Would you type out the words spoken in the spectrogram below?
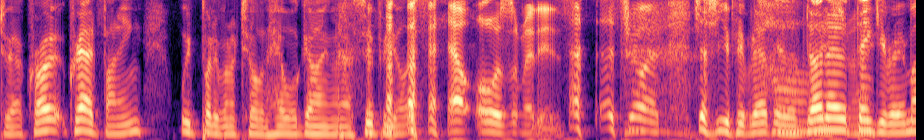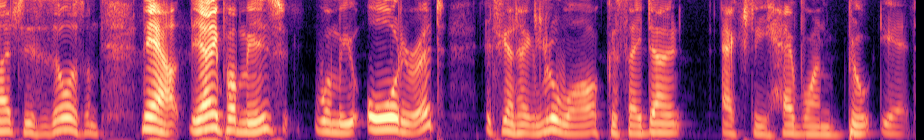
to our crowdfunding, we'd probably want to tell them how we're going on our super yachts. How awesome it is. That's right. Just for you people out there that Holy donated, smoke. thank you very much. This is awesome. Now, the only problem is when we order it, it's going to take a little while because they don't actually have one built yet.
